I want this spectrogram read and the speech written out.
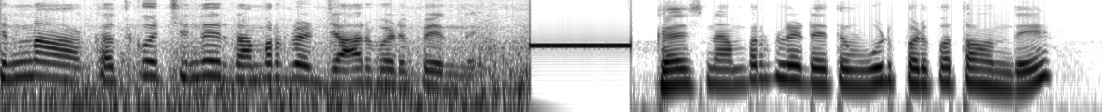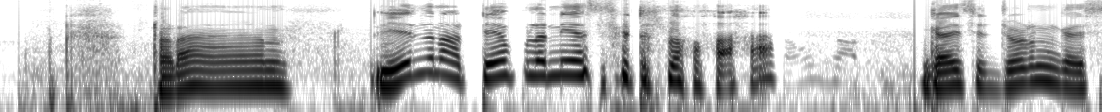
చిన్న కతుకొచ్చింది నెంబర్ ప్లేట్ జారి పడిపోయింది. గైస్ నెంబర్ ప్లేట్ అయితే ఊడి పడిపోతా ఉంది. టడాన్ ఏంది నా టేపులన్నీ వేసి పెట్టున్నావా? గైస్ ఇది చూడండి గైస్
